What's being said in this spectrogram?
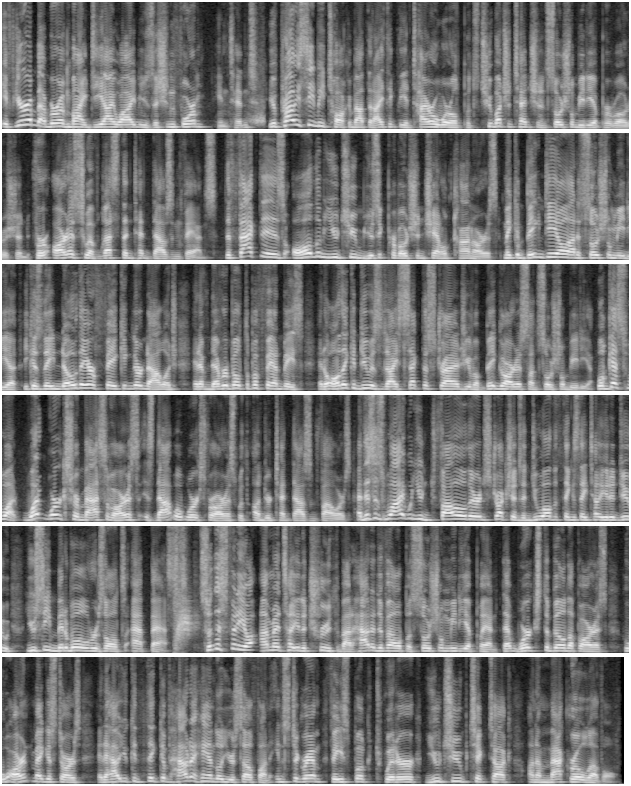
If you're a member of my DIY musician forum, hint hint, you've probably seen me talk about that I think the entire world puts too much attention in social media promotion for artists who have less than 10,000 fans. The fact is, all the YouTube music promotion channel con artists make a big deal out of social media because they know they are faking their knowledge and have never built up a fan base, and all they can do is dissect the strategy of a big artist on social media. Well, guess what? What works for massive artists is not what works for artists with under 10,000 followers. And this is why when you follow their instructions, and do all the things they tell you to do, you see minimal results at best. So this video, I'm going to tell you the truth about how to develop a social media plan that works to build up artists who aren't megastars and how you can think of how to handle yourself on Instagram, Facebook, Twitter, YouTube, TikTok on a macro level.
